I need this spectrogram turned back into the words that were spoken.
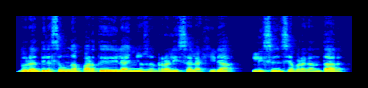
Durante la segunda parte del año realiza la gira Licencia para Cantar,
